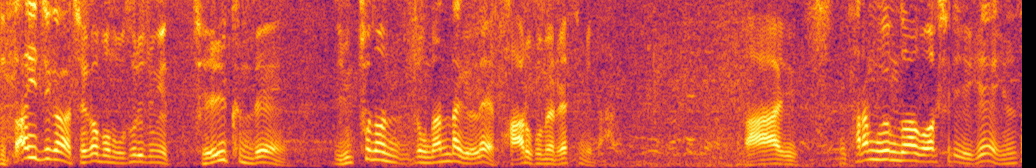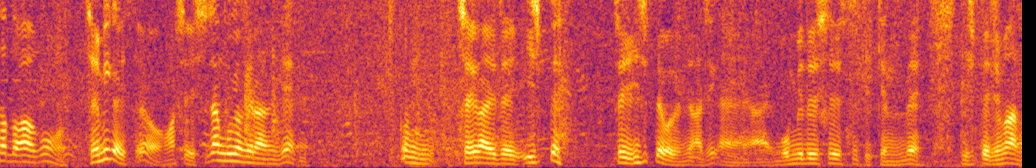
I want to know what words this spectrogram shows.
사이즈가 제가 본 오소리 중에 제일 큰데 6,000원 정도 한다길래 바로 구매를 했습니다. 아, 이 사람 구경도 하고 확실히 이게 인사도 하고 재미가 있어요. 확실히 시장 구경이라는 게 조금 제가 이제 20대 제 20대거든요 아직 예, 아, 못 믿으실 수도 있겠는데 20대지만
